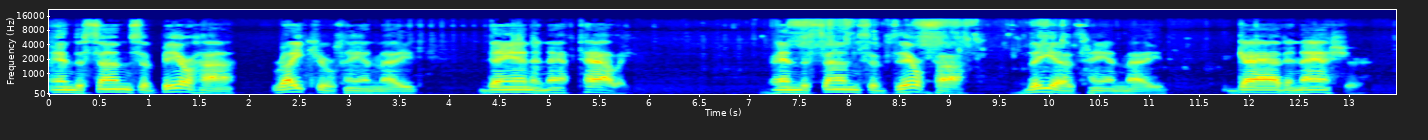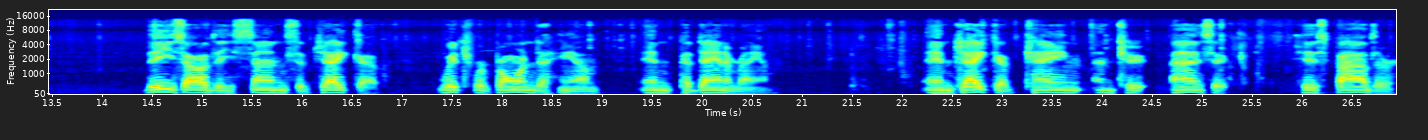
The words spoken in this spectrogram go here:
And the sons of Bilhah, Rachel's handmaid, Dan and Naphtali. And the sons of Zilpah, Leah's handmaid, Gad and Asher. These are the sons of Jacob, which were born to him in Padanaram. And Jacob came unto Isaac his father,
